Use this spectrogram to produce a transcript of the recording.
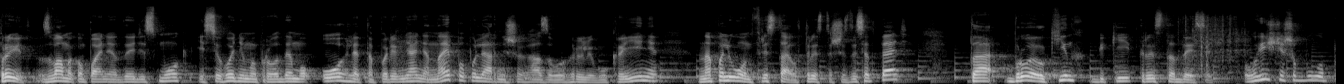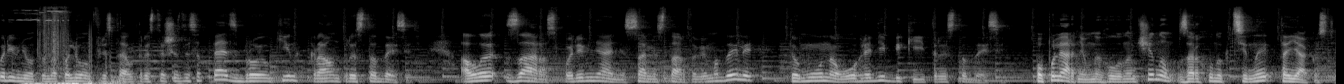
Привіт! З вами компанія Daddy Smoke і сьогодні ми проведемо огляд та порівняння найпопулярніших газових грилів в Україні Napoleon Freestyle 365 та Broil King BK 310. Логічніше було порівнювати Napoleon Freestyle 365 з Broil King Crown 310. Але зараз в порівнянні самі стартові моделі, тому на огляді BK 310. Популярні вони головним чином за рахунок ціни та якості.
